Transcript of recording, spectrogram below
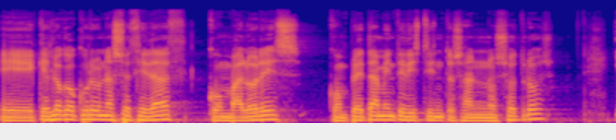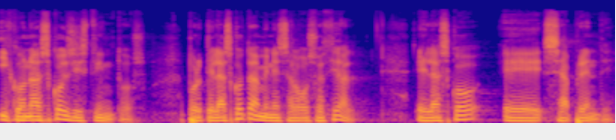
eh, ¿qué es lo que ocurre en una sociedad con valores completamente distintos a nosotros y con ascos distintos? Porque el asco también es algo social. El asco eh, se aprende.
